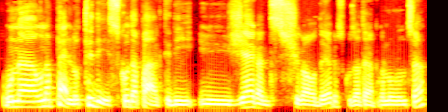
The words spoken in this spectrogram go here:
una, un appello tedesco da parte di eh, Gerhard Schröder, scusate la pronuncia,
